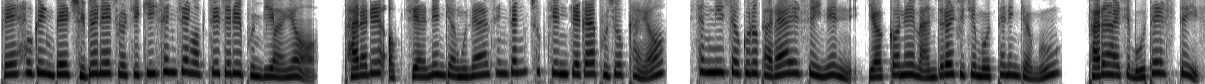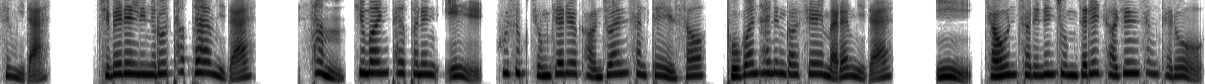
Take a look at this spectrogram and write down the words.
배 혹은 배 주변의 조직이 생장 억제제를 분비하여 발화를 억제하는 경우나 생장 촉진제가 부족하여 상리적으로 발화할 수 있는 여건을 만들어주지 못하는 경우 발화하지 못할 수도 있습니다. 지베렐린으로 타파합니다. 3. 휴먼 타파는 1. 후숙 종자를 건조한 상태에서 보관하는 것을 말합니다. 2. 저온 처리는 종자를 젖은 상태로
